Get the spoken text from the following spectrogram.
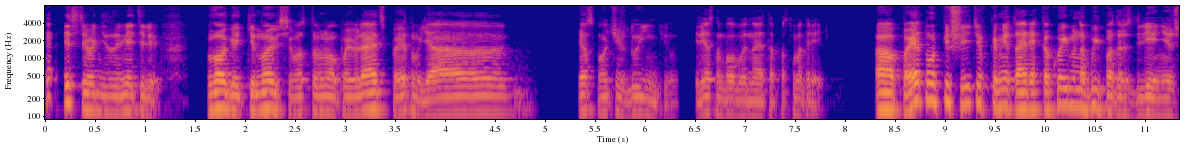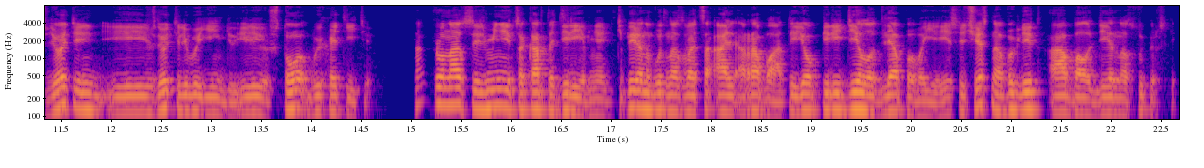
если вы не заметили, много кино и всего остального появляется, поэтому я, честно, очень жду Индию. Интересно было бы на это посмотреть. А, поэтому пишите в комментариях, какое именно вы подразделение ждете, и ждете ли вы Индию, или что вы хотите. Также у нас изменится карта деревня. Теперь она будет называться Аль-Рабат. Ее переделают для ПВЕ. Если честно, выглядит обалденно суперски.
